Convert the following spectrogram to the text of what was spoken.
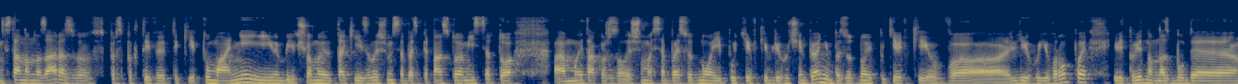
станом на зараз в перспективі такі туманні. І якщо ми так і залишимося без 15-го місця, то ми також залишимося без одної путівки в Лігу Чемпіонів, без одної путівки в Лігу Європи. І відповідно в нас буде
